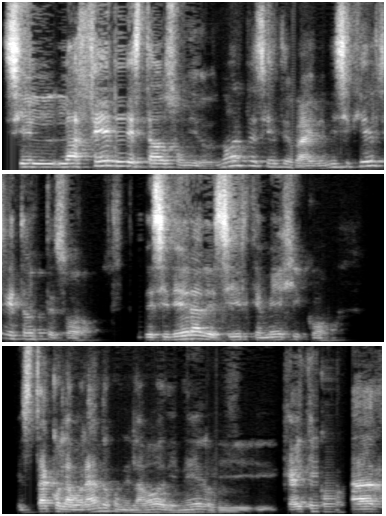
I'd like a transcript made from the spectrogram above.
si la fe de Estados Unidos, no el presidente Biden, ni siquiera el secretario del Tesoro, decidiera decir que México está colaborando con el lavado de dinero y que hay que cortar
